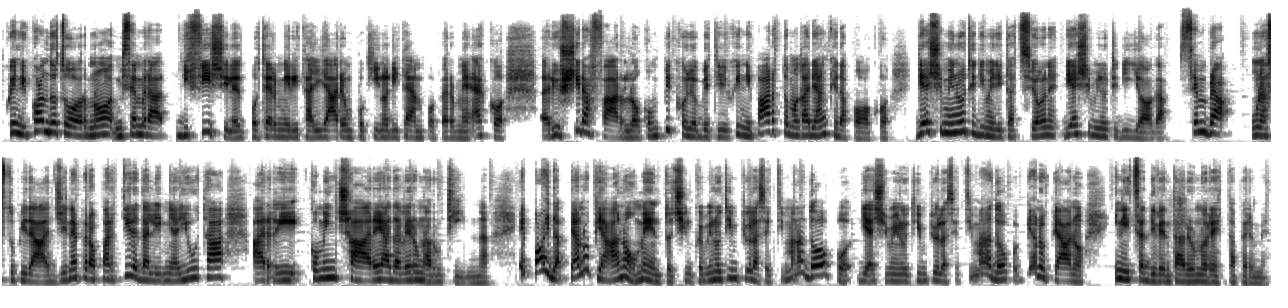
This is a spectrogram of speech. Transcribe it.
Quindi quando torno mi sembra difficile potermi ritagliare un pochino di tempo per me. Ecco, eh, riuscire a farlo con piccoli obiettivi, quindi parto magari anche da poco. 10 minuti di meditazione, 10 minuti di yoga. Sembra una stupidaggine, però partire da lì mi aiuta a ricominciare ad avere una routine. E poi da piano piano aumento 5 minuti in più la settimana dopo, 10 minuti in più la settimana dopo, e piano piano inizia a diventare un'oretta per me.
